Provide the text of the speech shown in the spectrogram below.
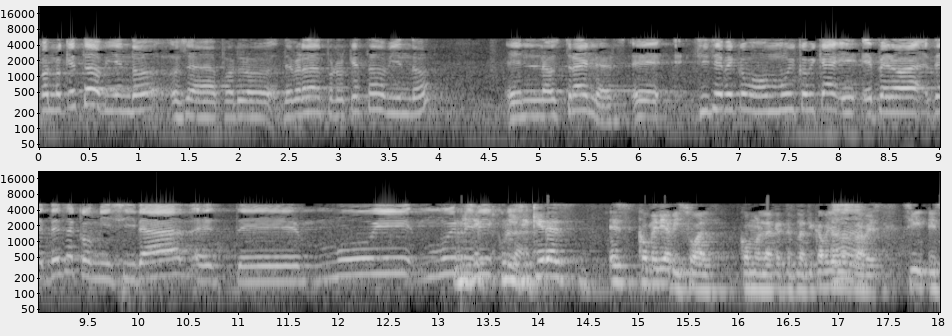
por lo que he estado viendo, o sea, por lo de verdad, por lo que he estado viendo en los trailers, eh, sí se ve como muy cómica, y- eh, pero ah, de, de esa comicidad, este, muy muy ni, si- ridícula. ni siquiera es, es comedia visual, como la que te platicaba yo la Ah. otra vez. Sí, es,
